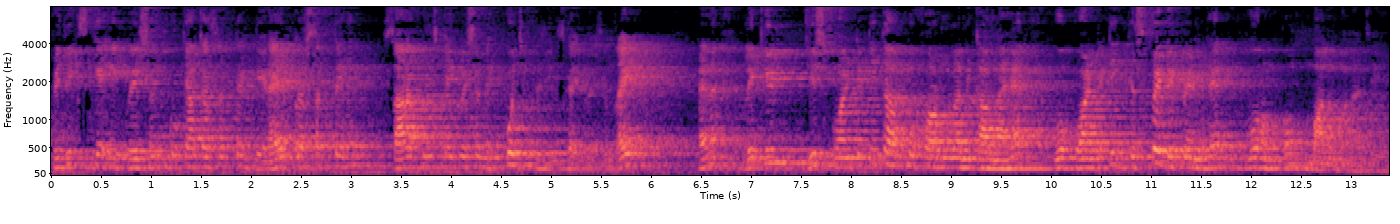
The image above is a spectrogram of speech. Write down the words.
फिजिक्स के इक्वेशन को क्या कर सकते हैं? डिराइव कर सकते हैं। सारा फिजिक्स का इक्वेशन है कुछ फिजिक्स का इक्वेशन राइट है ना? लेकिन जिस क्वांटिटी का हमको फॉर्मूला निकालना है, वो क्वांटिटी किस पे डिपेंड है, वो हमको मालूम होना चाहिए।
